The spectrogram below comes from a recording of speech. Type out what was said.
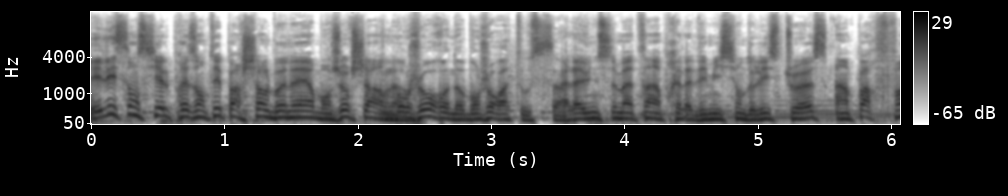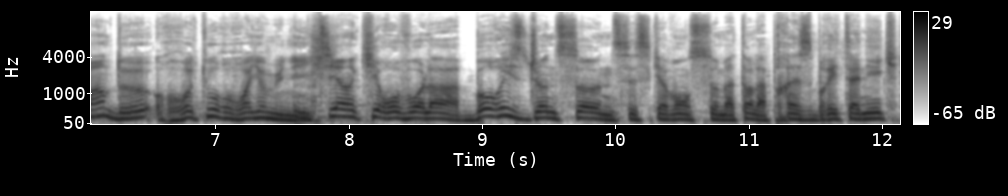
Et l'essentiel présenté par Charles Bonner. Bonjour Charles. Bonjour Renaud, bonjour à tous. À la une ce matin après la démission de Liz Truss, un parfum de retour au Royaume-Uni. Tiens, qui revoilà Boris Johnson, c'est ce qu'avance ce matin la presse britannique.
